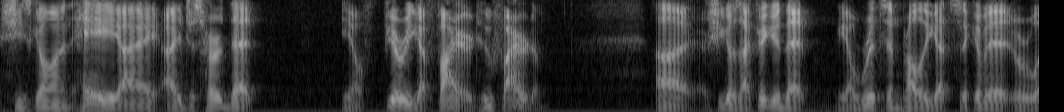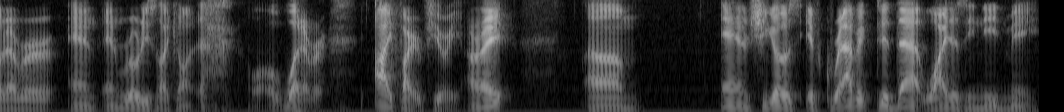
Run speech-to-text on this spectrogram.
she's going, Hey, I, I just heard that, you know, Fury got fired. Who fired him? Uh, she goes, I figured that, you know, Ritson probably got sick of it or whatever. And, and Rhodey's like, going, "Ugh, whatever. I fired Fury. All right. Um, and she goes, If Gravik did that, why does he need me?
